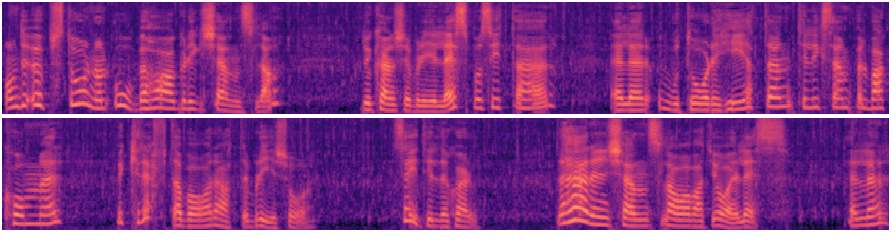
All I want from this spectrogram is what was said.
Om det uppstår någon obehaglig känsla du kanske blir less på att sitta här. Eller otåligheten till exempel bara kommer. Bekräfta bara att det blir så. Säg till dig själv. Det här är en känsla av att jag är less. Eller?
